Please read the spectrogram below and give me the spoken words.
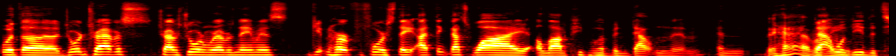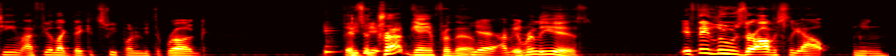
with uh, Jordan Travis, Travis Jordan, whatever his name is, getting hurt for Florida State, I think that's why a lot of people have been doubting them, and They have. I that mean, would be the team I feel like they could sweep underneath the rug. It's a trap game for them. Yeah, I mean- it really is. If they lose, they're obviously out. I mean,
